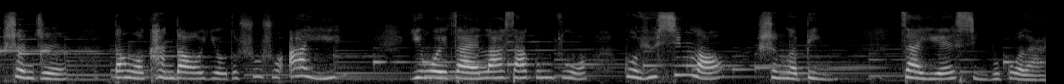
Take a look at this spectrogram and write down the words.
甚至当我看到有的叔叔阿姨因为在拉萨工作过于辛劳生了病，再也醒不过来，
